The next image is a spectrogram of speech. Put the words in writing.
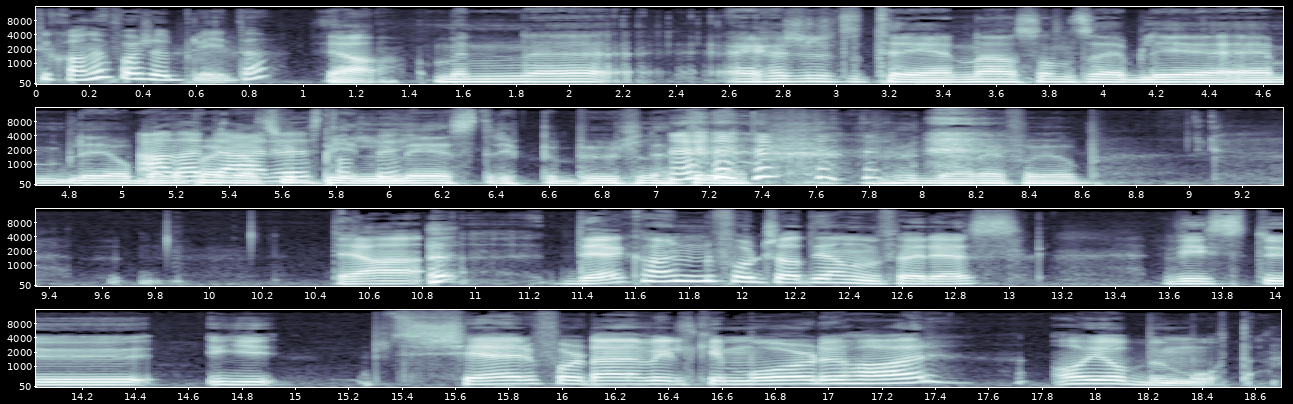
Du kan jo fortsatt bli det. ja, men uh, jeg har ikke lyst til å trene sånn, så jeg blir, jeg blir jobba Ja, på en ganske billig strippebul. Der jeg får jobb. Det, er, det kan fortsatt gjennomføres hvis du ser for deg hvilke mål du har, og jobber mot dem.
